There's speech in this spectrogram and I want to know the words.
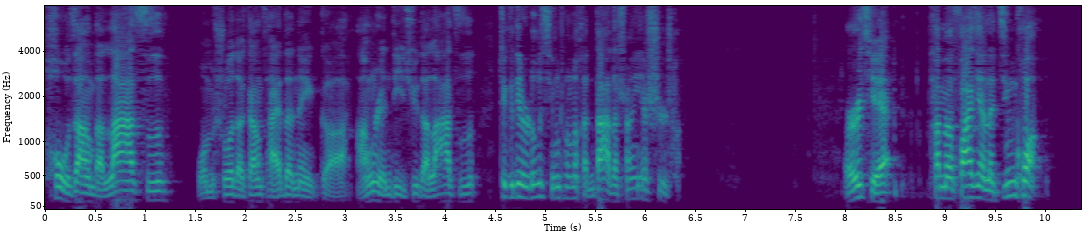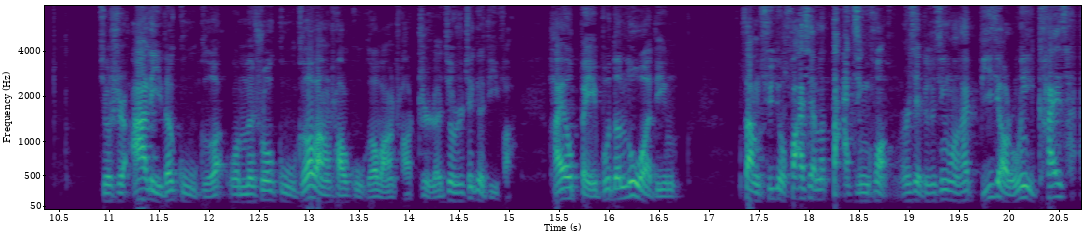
后藏的拉孜，我们说的刚才的那个昂仁地区的拉孜，这个地儿都形成了很大的商业市场。而且他们发现了金矿，就是阿里的古格，我们说古格王朝，古格王朝指的就是这个地方，还有北部的洛丁。藏区就发现了大金矿，而且这个金矿还比较容易开采，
